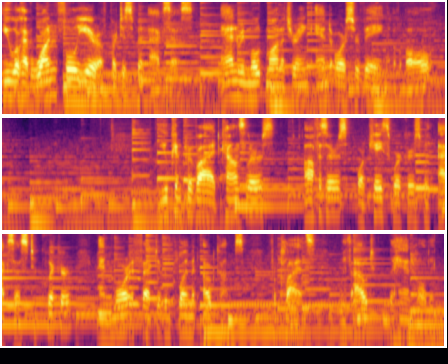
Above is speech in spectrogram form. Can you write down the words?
You will have one full year of participant access and remote monitoring and or surveying of all. You can provide counselors, officers, or caseworkers with access to quicker and more effective employment outcomes for clients without the handholding.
